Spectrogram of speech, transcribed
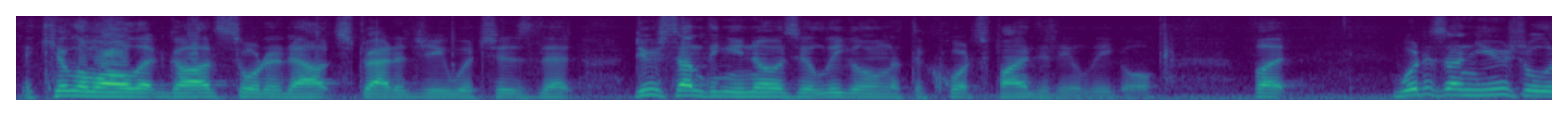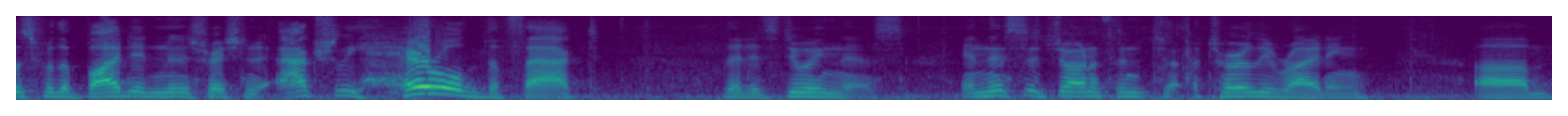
the kill 'em all, let God sort it out strategy, which is that do something you know is illegal and let the courts find it illegal. But what is unusual is for the Biden administration to actually herald the fact that it's doing this. And this is Jonathan Turley writing. Um,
